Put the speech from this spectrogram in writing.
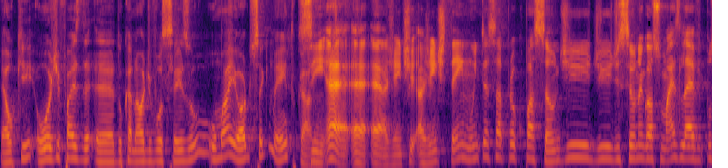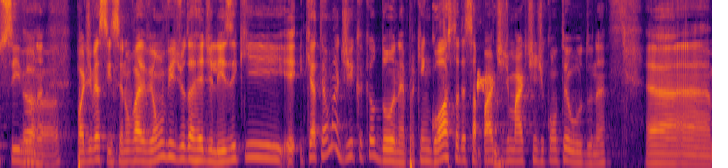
É o que hoje faz é, do canal de vocês o, o, maior do segmento, cara. Sim, é, é, é. A gente, a gente tem muito essa preocupação de, de, de ser o negócio mais leve possível, uhum. né? Pode ver assim, você não vai ver um vídeo da Redlize que que é até uma dica que eu dou, né, para quem gosta dessa parte de marketing de conteúdo, né? É,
